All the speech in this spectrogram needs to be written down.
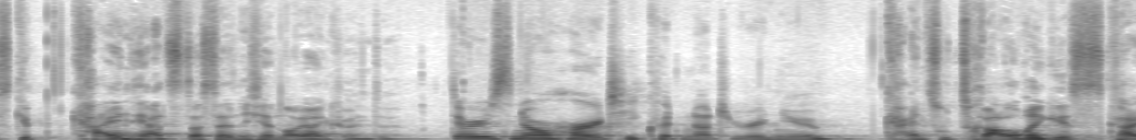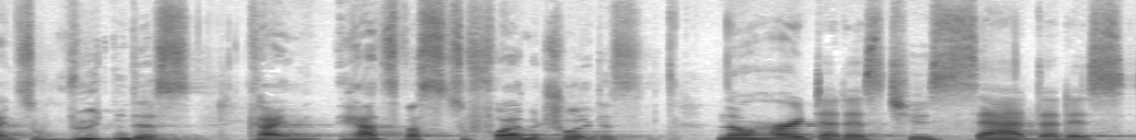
Es gibt kein Herz, das er nicht erneuern könnte. There is no heart He could not renew, Kein zu trauriges, kein zu wütendes, kein Herz, was zu voll mit Schuld ist. no heart that is too sad, that is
